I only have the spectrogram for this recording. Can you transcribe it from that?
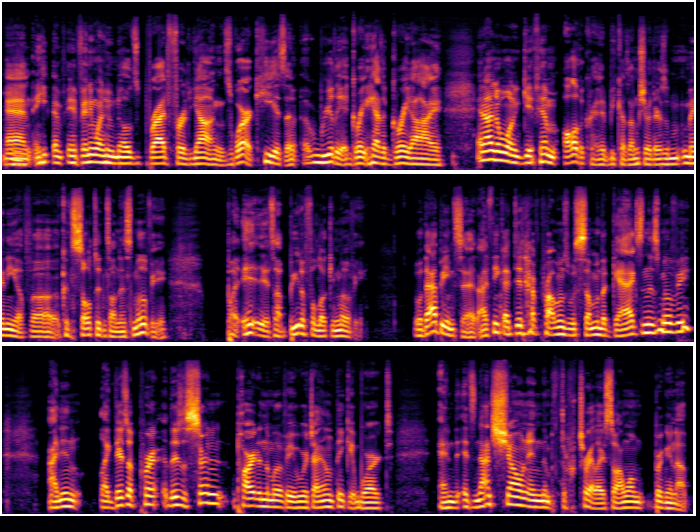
And he, if, if anyone who knows Bradford Young's work, he is a, a really a great. He has a great eye, and I don't want to give him all the credit because I'm sure there's many of uh, consultants on this movie, but it is a beautiful looking movie. With that being said, I think I did have problems with some of the gags in this movie. I didn't like. There's a per, there's a certain part in the movie which I don't think it worked, and it's not shown in the th- trailer, so I won't bring it up.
